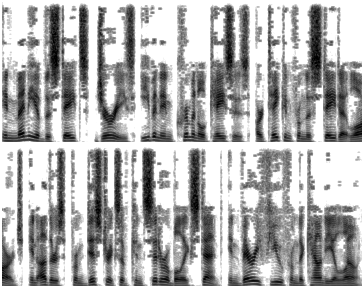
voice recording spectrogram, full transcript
In many of the states, juries, even in criminal cases, are taken from the state at large, in others, from districts of considerable extent, in very few from the county alone.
